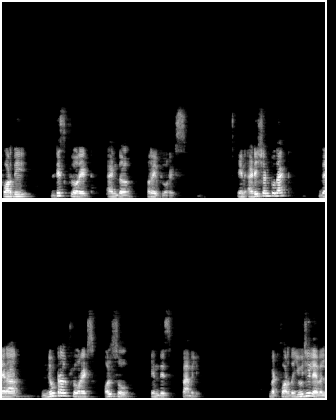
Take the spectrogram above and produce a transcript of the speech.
for the disc floret and the ray florets. In addition to that, there are neutral florets also in this family. But for the UG level,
